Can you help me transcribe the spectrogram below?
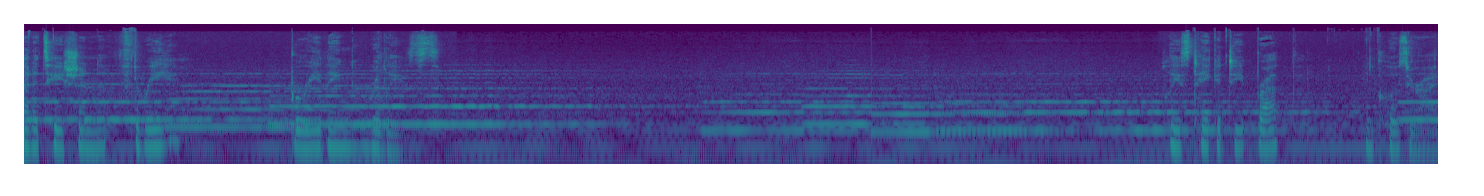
Meditation 3 Breathing Release. Please take a deep breath and close your eyes.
